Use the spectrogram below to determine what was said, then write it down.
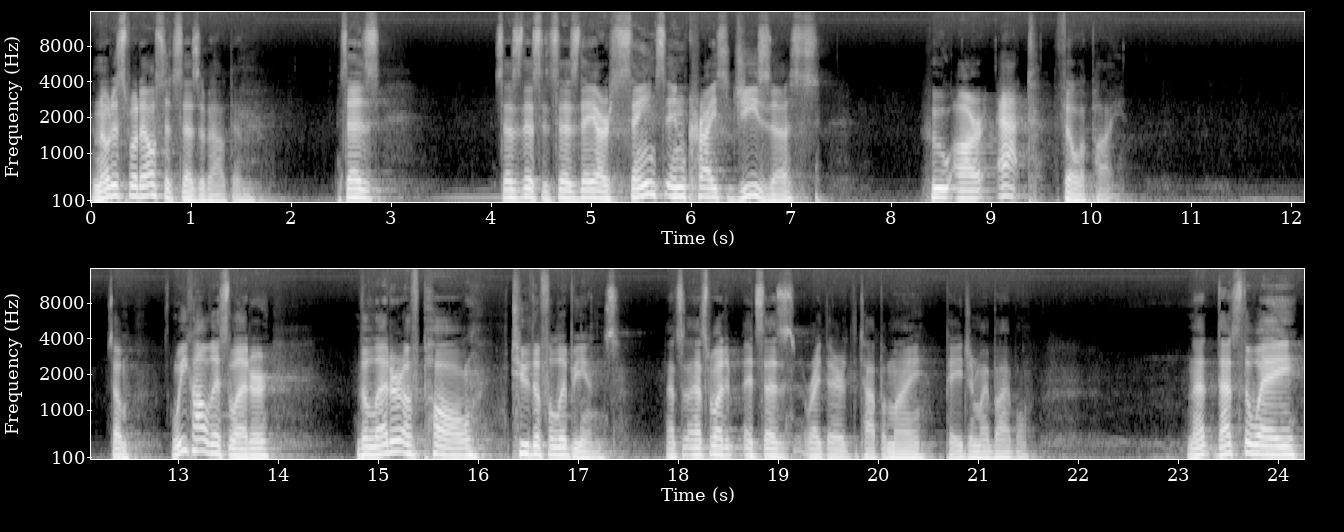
notice what else it says about them. It says, it says this it says, they are saints in Christ Jesus who are at Philippi. So we call this letter the letter of Paul to the Philippians. That's, that's what it says right there at the top of my page in my Bible. And that, that's the way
